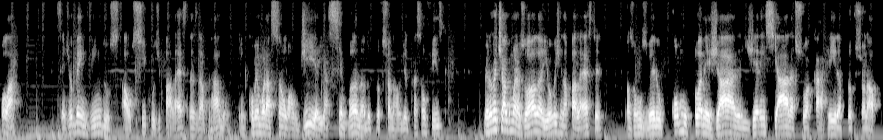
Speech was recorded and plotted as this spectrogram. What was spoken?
Olá, sejam bem-vindos ao ciclo de palestras da Brado em comemoração ao dia e à semana do profissional de educação física. Meu nome é Thiago Marzola e hoje na palestra nós vamos ver o como planejar e gerenciar a sua carreira profissional.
